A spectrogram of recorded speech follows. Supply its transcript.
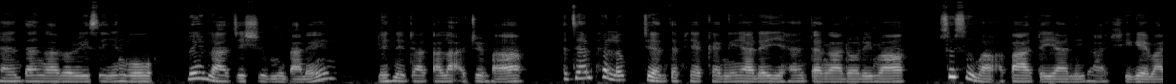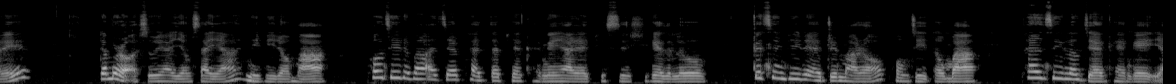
ဟန်းတန်ဃာတော်တွေစီရင်ကိုလေ့လာကြည့်ရှုမိပါတယ်။လေးနှစ်တာကာလအတွင်းမှာအကြမ်းဖက်လုပ်ကြံတပ်ဖြတ်ခံခဲ့ရတဲ့ရဟန်းတန်ဃာတော်တွေမှာစုစုပေါင်းအပါတရာနီးပါးရှိခဲ့ပါတယ်။တမတော်အစိုးရရုံဆိုင်ရာနေပြည်တော်မှာဖုန်ကြီးတစ်ပါးအကြမ်းဖက်တပ်ဖြတ်ခံခဲ့ရတဲ့ဖြစ်စဉ်ရှိခဲ့သလိုကချင်ပြည်နယ်အတွင်းမှာတော့ဖုန်ကြီးသုံးပါးဖမ်းဆီးလုပ်ကြံခံခဲ့ရ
